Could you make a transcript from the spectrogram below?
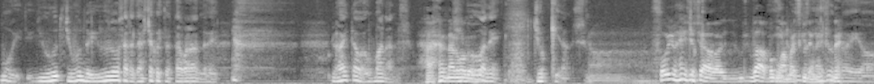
もう自分の有能さが出したくてたまらんでね。ライターは馬なんですよ。なるほど。自分はねジョッキーなんですよ。そういう編集者は僕もあんまり好きじゃないですね。いるのよ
